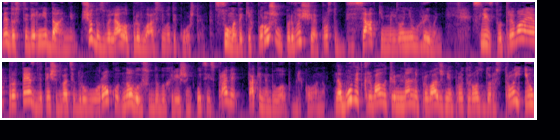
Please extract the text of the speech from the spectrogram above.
недостовірні дані, що дозволяло привласнювати кошти. Сума таких порушень перевищує просто десятки мільйонів гривень. Слідство триває, проте з 2022 року нових судових рішень у цій справі так і не було опубліковано. Набу відкривали кримінальне провадження проти Роздорстрой і у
